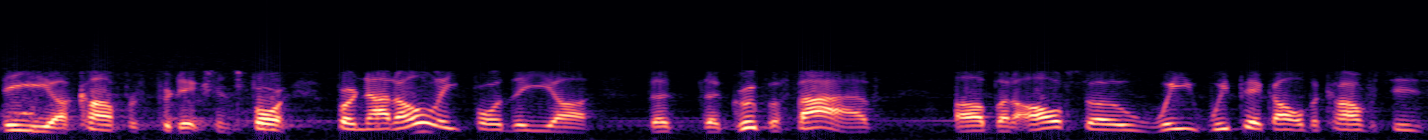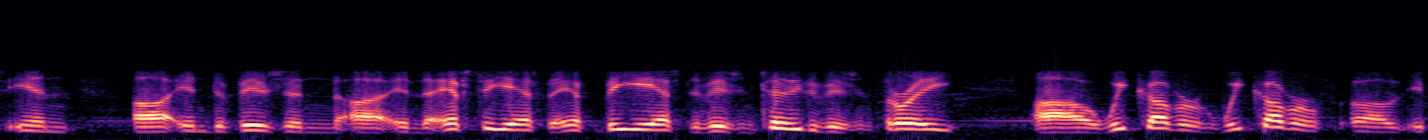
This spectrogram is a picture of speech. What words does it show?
the uh, conference predictions for, for not only for the uh, the, the group of five, uh, but also we, we pick all the conferences in uh, in division uh, in the FCS, the FBS, Division two, Division three. Uh, we cover we cover uh, if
